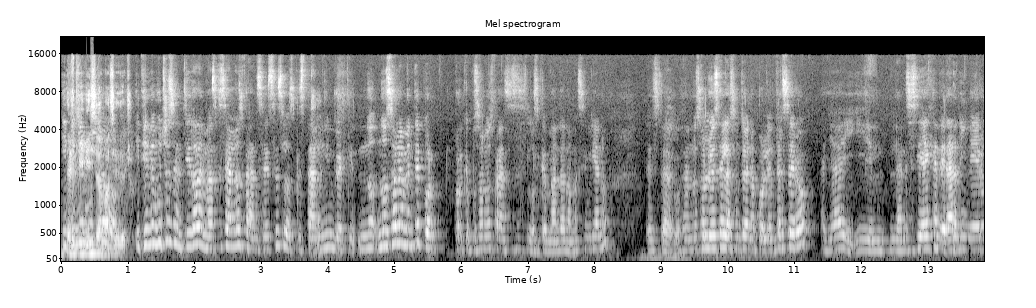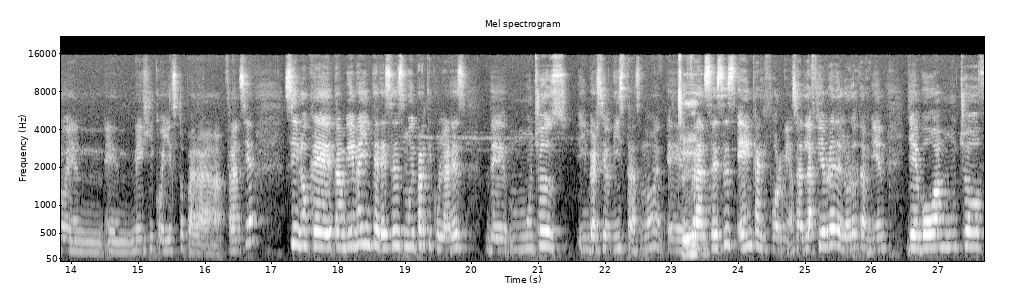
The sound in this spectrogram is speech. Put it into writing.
Y El que tiene, inicia mucho, de hecho. y tiene mucho sentido además que sean los franceses los que están invirtiendo, no, no solamente por, porque pues son los franceses los que mandan a Maximiliano, esta, o sea, no solo es el asunto de Napoleón III allá y, y el- la necesidad de generar dinero en, en México y esto para Francia, sino que también hay intereses muy particulares de muchos inversionistas, ¿no? Eh, Sí. franceses en California. O sea, la fiebre del oro también llevó a, mucho,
